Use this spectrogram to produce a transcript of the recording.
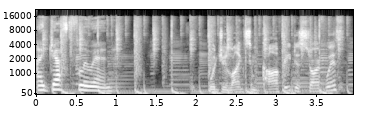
I just flew in. Would you like some coffee to start with?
